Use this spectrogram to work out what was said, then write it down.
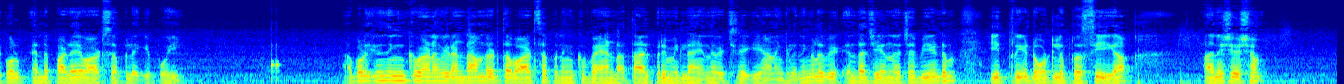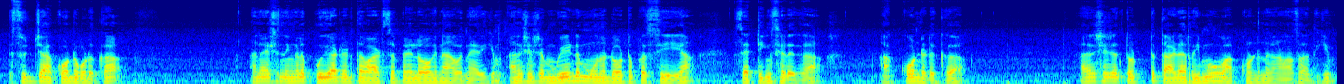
ഇപ്പോൾ എന്റെ പഴയ വാട്സപ്പിലേക്ക് പോയി. അപ്പോൾ ഇനി നിങ്ങൾക്ക് വേണമെങ്കിൽ രണ്ടാമതെടുത്ത വാട്സപ്പ് നിങ്ങൾക്ക് വേണ്ട താല്പര്യമില്ല എന്ന് വെച്ചിരിക്കുകയാണെങ്കിൽ നിങ്ങൾ എന്താ ചെയ്യുന്നത് വെച്ചാൽ വീണ്ടും ഈ ത്രീ ഡോട്ടിൽ പ്രസ് ചെയ്യുക. അതിനുശേഷം സ്വിച്ച് അക്കൗണ്ട് കൊടുക്കുക. അതിനുശേഷം നിങ്ങൾ പുതിയതായിട്ട് എടുത്ത വാട്സപ്പിൽ ലോഗിൻ ആവുന്നതായിരിക്കും. അതിനുശേഷം വീണ്ടും മൂന്ന് ഡോട്ട് പ്രസ് ചെയ്യുക. സെറ്റിങ്സ് എടുക്കുക. അക്കൗണ്ട് എടുക്കുക. അതിനുശേഷം തൊട്ട് താഴെ റിമൂവ് അക്കൗണ്ട് എന്ന് കാണാൻ സാധിക്കും.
